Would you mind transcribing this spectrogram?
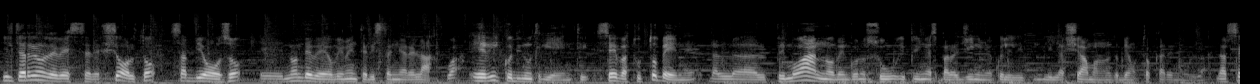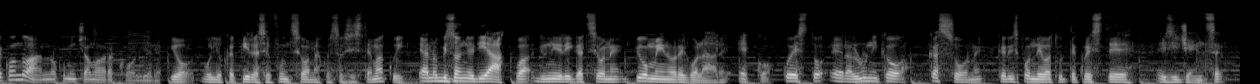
Il terreno deve essere sciolto, sabbioso e non deve ovviamente ristagnare l'acqua e ricco di nutrienti. Se va tutto bene, dal primo anno vengono su i primi asparagini, ma quelli li, lasciamo, non dobbiamo toccare nulla. Dal secondo anno cominciamo a raccogliere. Io voglio capire se funziona questo sistema qui e hanno bisogno di acqua, di un'irrigazione più o meno regolare. Ecco, questo era l'unico cassone che rispondeva a tutte queste esigenze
